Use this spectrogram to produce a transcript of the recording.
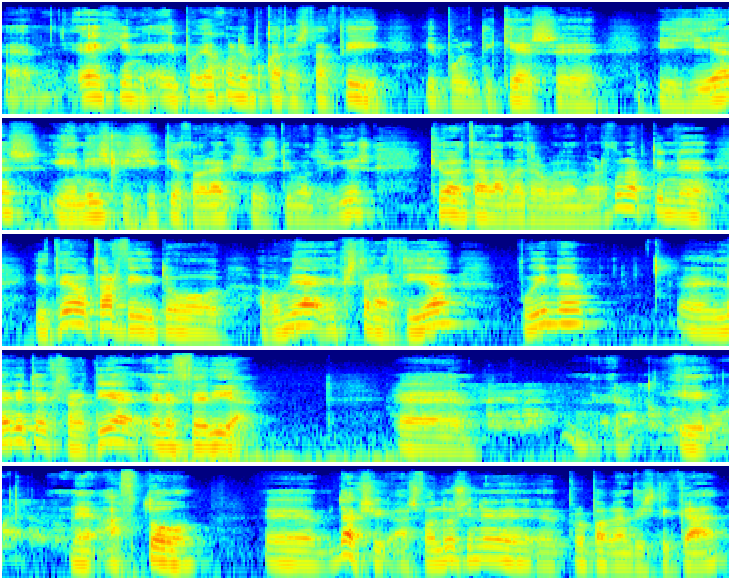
ε, έχει, υπο- έχουν υποκατασταθεί οι πολιτικές ε, υγείας, η ενίσχυση και θωράκιση του συστήματος υγείας και όλα τα άλλα μέτρα που θα πάρθουν από την ε, ιδέα ότι θα έρθει το, από μια εκστρατεία που είναι, ε, λέγεται εκστρατεία ελευθερία. Ε, Ε, ναι. Αυτό που ε, ονομάσαμε. ναι, αυτό, ε, εντάξει, ασφαλώς είναι ε, προπαγανδιστικά,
